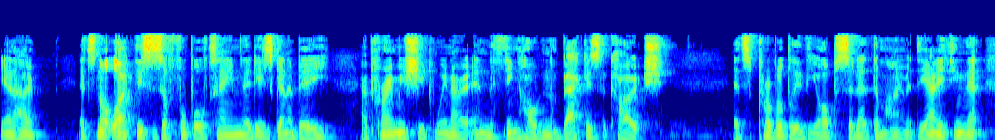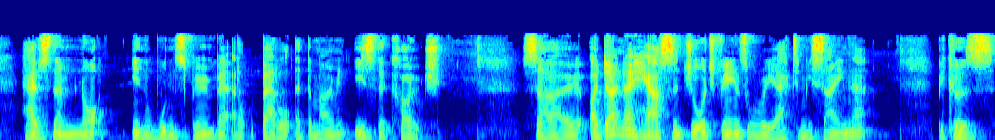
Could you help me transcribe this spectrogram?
You know, It's not like this is a football team that is going to be a premiership winner and the thing holding them back is the coach. It's probably the opposite at the moment. The only thing that has them not in the wooden spoon battle, battle at the moment is the coach. So I don't know how St George fans will react to me saying that because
